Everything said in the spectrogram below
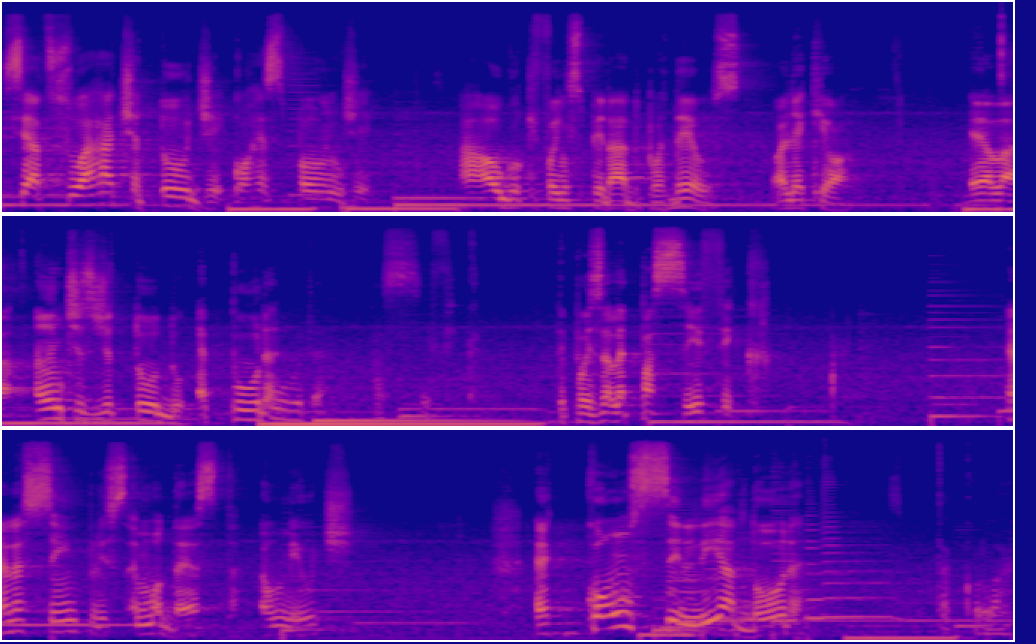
se a sua atitude corresponde a algo que foi inspirado por Deus? Olha aqui, ó. Ela, antes de tudo, é pura. Pura, pacífica. Depois ela é pacífica. Ela é simples, é modesta, é humilde, é conciliadora. Espetacular.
